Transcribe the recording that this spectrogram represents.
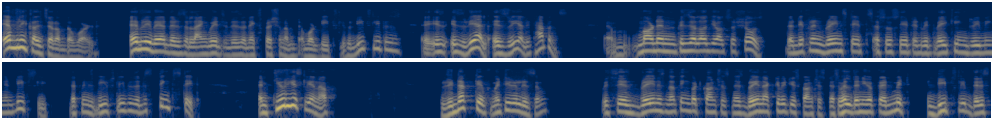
every culture of the world everywhere there is a language there's an expression of, about deep sleep so deep sleep is is, is real is real it happens um, modern physiology also shows the different brain states associated with waking dreaming and deep sleep. That means deep sleep is a distinct state. And curiously enough reductive materialism which says brain is nothing but consciousness brain activity is consciousness. Well then you have to admit in deep sleep there is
